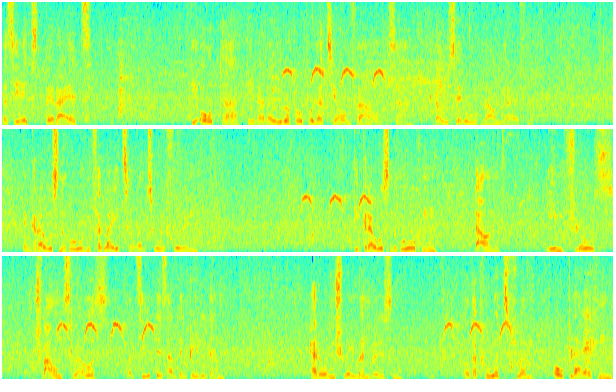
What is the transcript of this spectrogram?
dass jetzt bereits die Otter, die in einer Überpopulation vorhanden sind, große Huchen angreifen. Den großen Huchen Verletzungen zufügen, die großen Huchen dann im Fluss schwanzlos, man sieht es an den Bildern, herumschwimmen müssen oder kurz vorm Ableichen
